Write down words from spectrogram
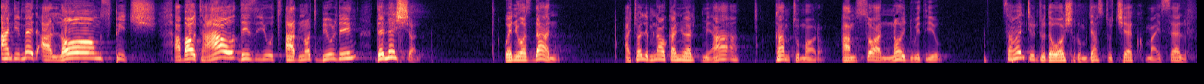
And he made a long speech about how these youths are not building the nation. When he was done, I told him, Now can you help me? Ah, come tomorrow. I'm so annoyed with you. So I went into the washroom just to check myself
